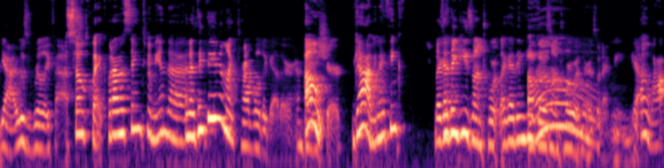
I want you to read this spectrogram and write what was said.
yeah, it was really fast. So quick. But I was saying to Amanda. And I think they even like travel together. I'm pretty oh, sure. Yeah. I mean, I think. Like, I think he's on tour. Like, I think he goes on tour with her, is what I mean. Yeah. Oh, wow.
